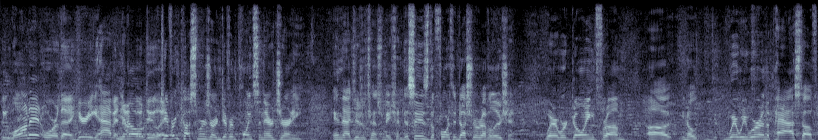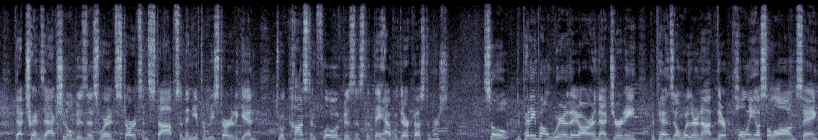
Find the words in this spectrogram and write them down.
we want it, or the, here you have it, you now know, go do it? Different customers are in different points in their journey in that digital transformation. This is the fourth industrial revolution, where we're going from uh, you know, where we were in the past of that transactional business where it starts and stops and then you have to restart it again to a constant flow of business that they have with their customers. So depending upon where they are in that journey, depends on whether or not they're pulling us along saying,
